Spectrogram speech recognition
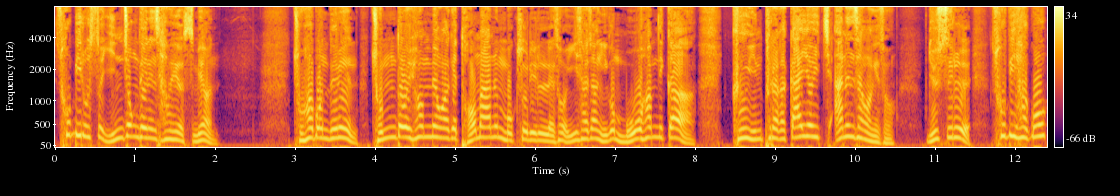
소비로서 인정되는 사회였으면 조합원들은 좀 더 현명하게 더 많은 목소리를 내서 이 사장 이건 뭐 합니까? 그 인프라가 깔려 있지 않은 상황에서 뉴스를 소비하고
